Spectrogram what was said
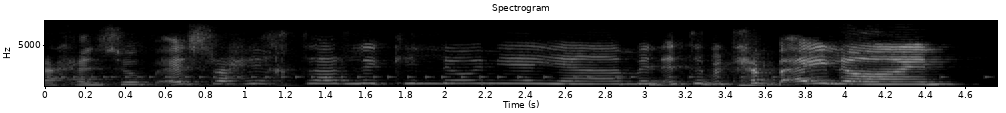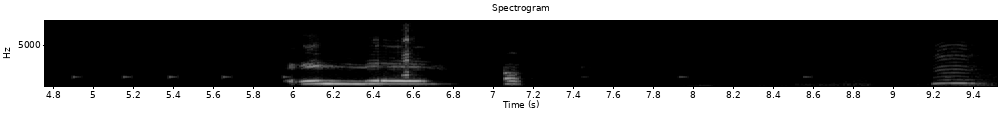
راح نشوف إيش راح يختار لك اللون يا يامن. أنت بتحب أي لون؟ اللي هم،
